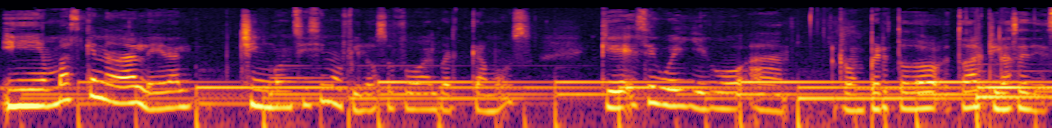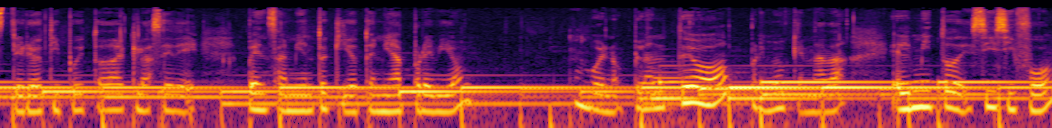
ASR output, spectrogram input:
y más que nada leer al chingoncísimo filósofo Albert Camus, que ese güey llegó a romper todo, toda clase de estereotipo y toda clase de pensamiento que yo tenía previo. Bueno, planteó, primero que nada, el mito de Sísifo,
